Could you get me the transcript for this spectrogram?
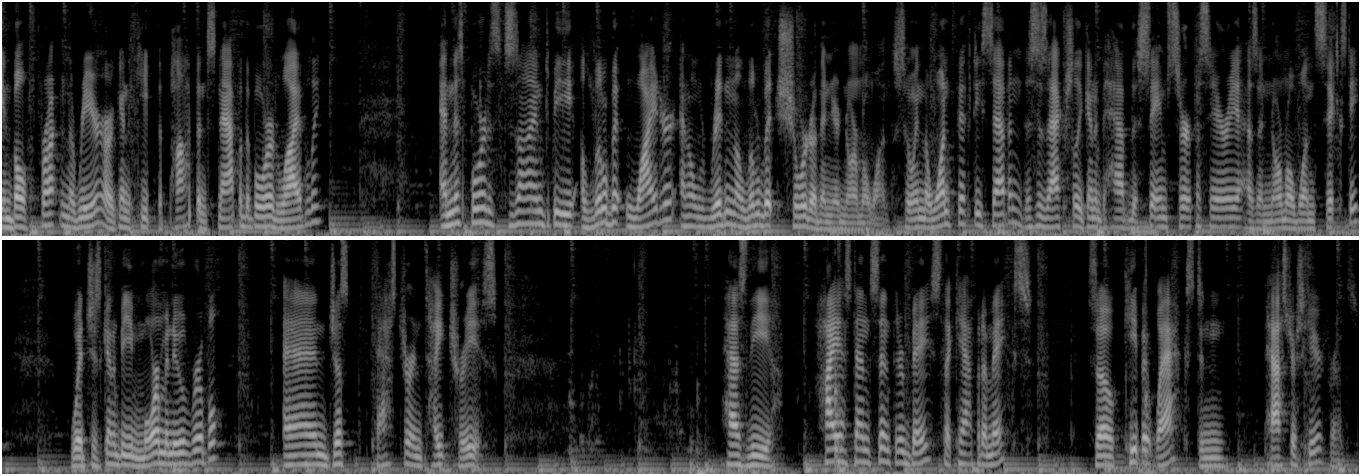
in both front and the rear are going to keep the pop and snap of the board lively. And this board is designed to be a little bit wider and ridden a little bit shorter than your normal one. So in the 157, this is actually going to have the same surface area as a normal 160, which is going to be more maneuverable and just faster in tight trees. Has the highest end sintered base that Capita makes, so keep it waxed and pass your skier friends.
